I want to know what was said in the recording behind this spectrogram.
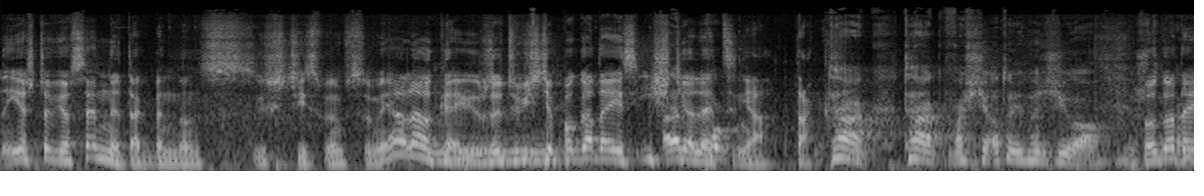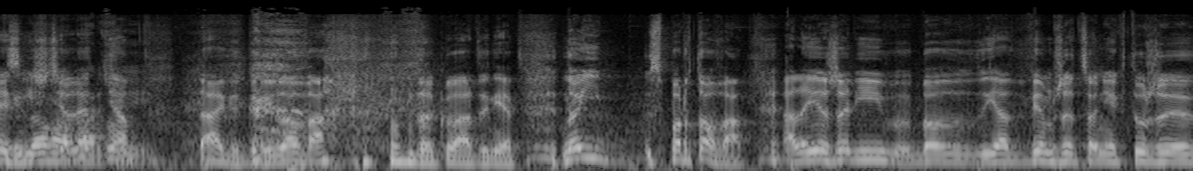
Jeszcze wiosenny, tak będąc ścisłym w sumie, ale okej, okay, mm, rzeczywiście pogoda jest iście letnia. Po... Tak. tak, tak, właśnie o to mi chodziło. Już pogoda jest iście letnia. Bardziej... Tak, grillowa, dokładnie. No i sportowa, ale jeżeli, bo ja wiem, że co niektórzy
